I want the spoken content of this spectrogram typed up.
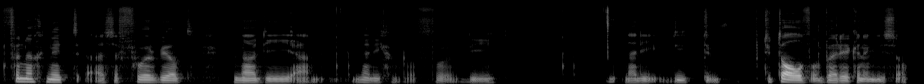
vinnig net as 'n voorbeeld na die um, na die vir die na die die totaal van berekening hierso.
